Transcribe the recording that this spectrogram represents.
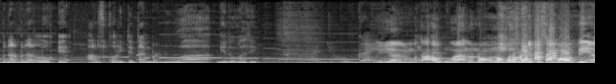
benar-benar lo kayak harus quality time berdua gitu gak sih? Juga ya Iya, lu mau tahu gua, lu nong- nongkrong aja pisah mobil.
